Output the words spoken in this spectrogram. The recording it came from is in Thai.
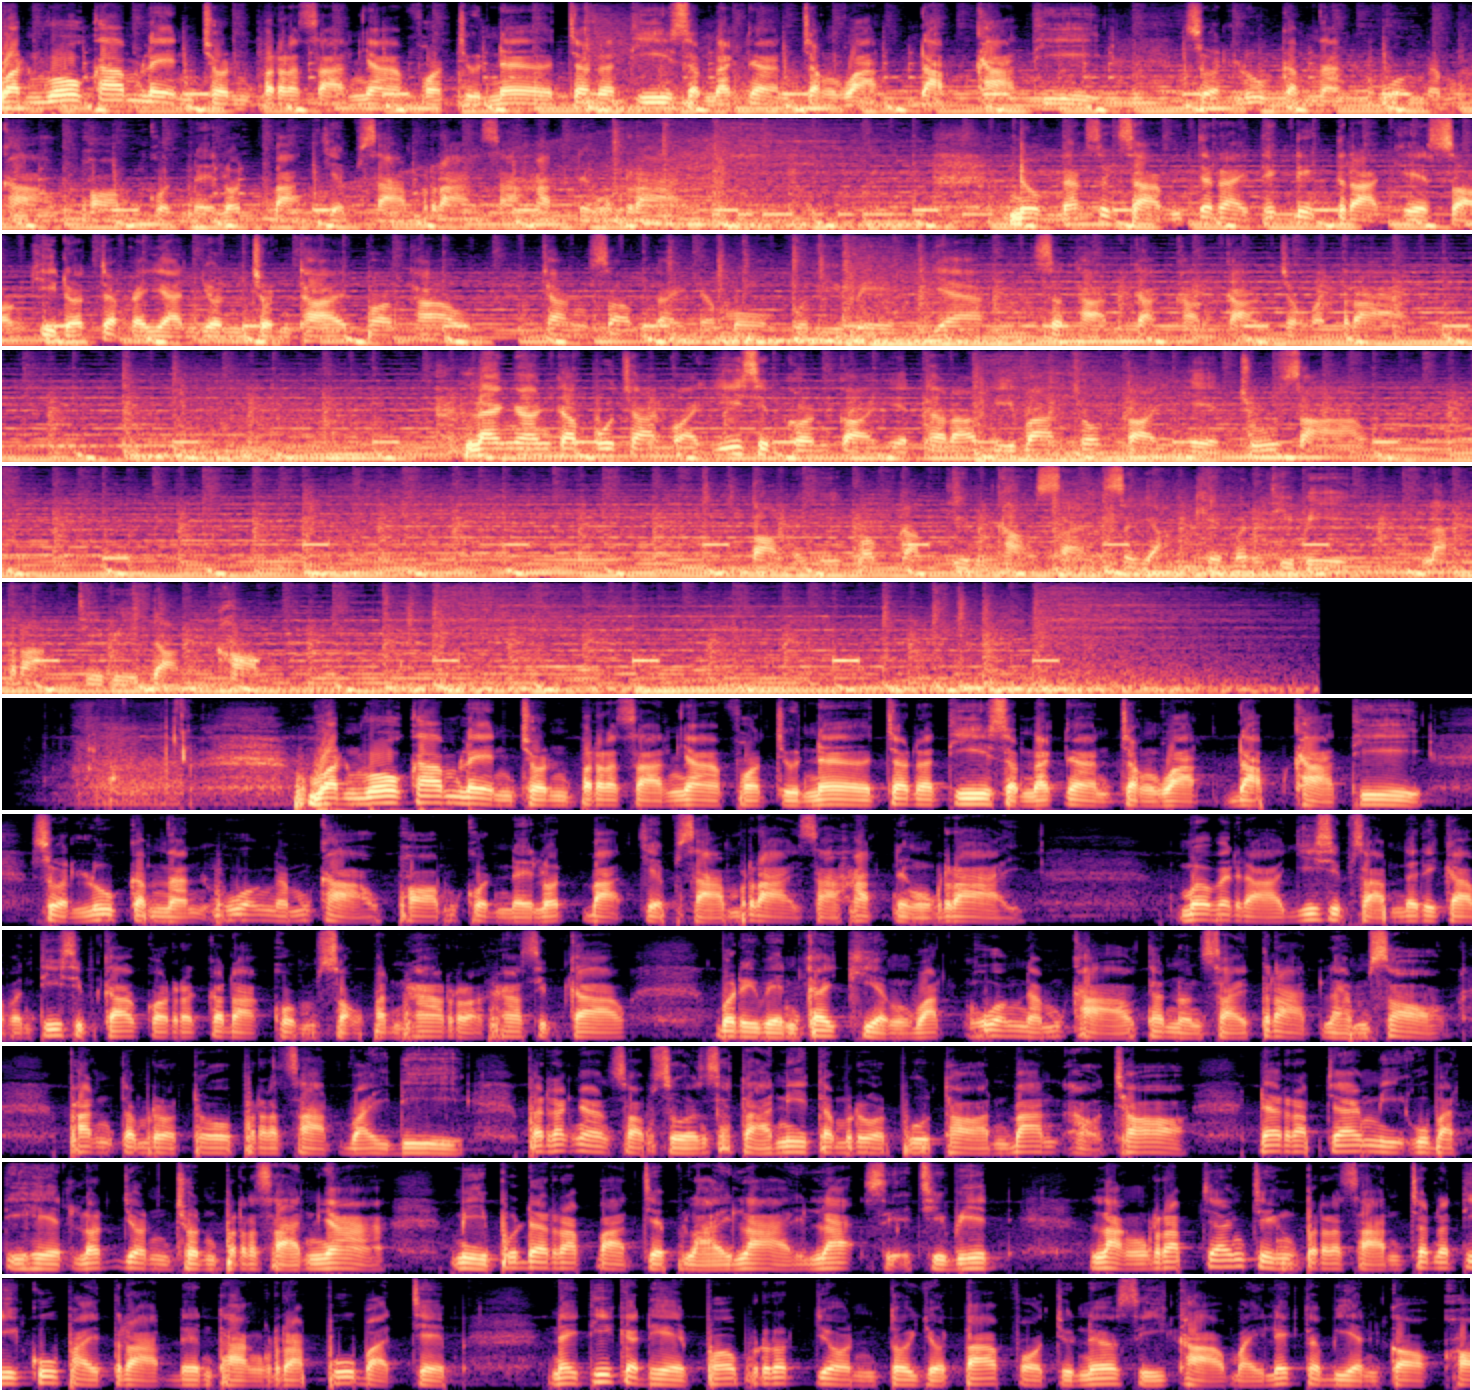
วันโวข้ามเลนชนประสานงานฟอร์จูเนอร์เจ้าหน้าที่สำนักงานจังหวัดดับคาที่ ส่วนลูกกำนันพ่วงน้ำขาวพร้อมคนในรถบาดเจ็บ3รายสาหัสหนึ่งรายหนุ่มนักศึกษาวิทยาลัยเทคนิคตราดเขตสองขี่รถจักรยานยนต์ชนท้ายพ่อเท่า ช่างซ่อมไดนาโมบริเวณแยกสถานกักขังกลางจังหวัดตราดแรงงานกัมพูชากว่า 20 คนก่อเหตุทะเลาะวิวาทชกต่อยเหตุชู้สาว ต่อไปนี้พบกับทีมข่าวแสงสยามเคเบิลทีวีและตราทีวี .com วันโวข้ามเลนชนประสานงานฟอร์จูเนอร์เจ้าหน้าที่สำนักงานจังหวัดดับขาที่ ส่วนลูกกำนันห่วงน้ำขาวพร้อมคนในรถบาดเจ็บ 3 รายสาหัส 1 ราย เมื่อเวลา 23 นาฬิกาวันที่ 19 กรกฎาคม 2559 บริเวณใกล้เคียงวัดห่วงน้ำขาวถนนสายตราดแหลมซอกพันตำรวจโทประสาทไวดี พนักงานสอบสวนสถานีตำรวจภูธรบ้านอ่าวช่อ ได้รับแจ้งมีอุบัติเหตุรถยนต์ชนประสานงา มีผู้ได้รับบาดเจ็บหลายรายและเสียชีวิต หลังรับแจ้งจึงประสานเจ้าหน้าที่กู้ภัยตราดเดินทางรับผู้บาดเจ็บ ในที่เกิดเหตุพบรถยนต์โตโยต้าฟอร์จูเนอร์สีขาวหมายเลขทะเบียนกค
